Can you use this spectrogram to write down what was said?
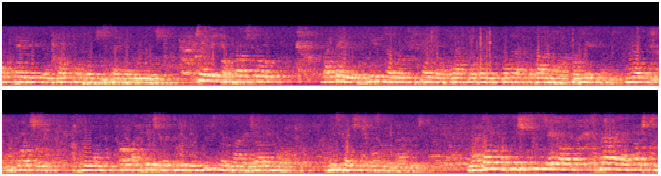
bakterie gruntowe złocistego u ludzi. Czyli po prostu bakterie z wilca złocistego traktowane, potraktowane odpowiednio miodem na Włoci giną, bo faktycznie trudno nic nie znaleziono blisko 30 lat. Natomiast jeśli idzie o sprawę jakości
